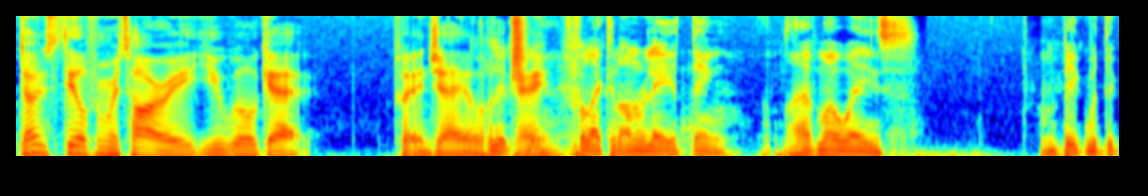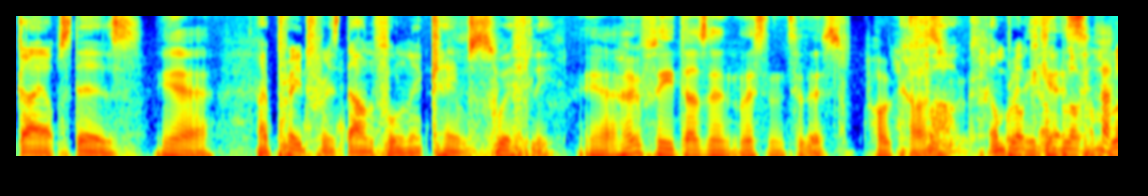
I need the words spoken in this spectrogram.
Don't steal from Rotari. You will get put in jail. Literally Okay. for like an unrelated thing. I have my ways. I'm big with the guy upstairs. Yeah. I prayed for his downfall and it came swiftly. Yeah. Hopefully he doesn't listen to this podcast. Fuck. I'm, block- I'm, block- I'm, blo-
